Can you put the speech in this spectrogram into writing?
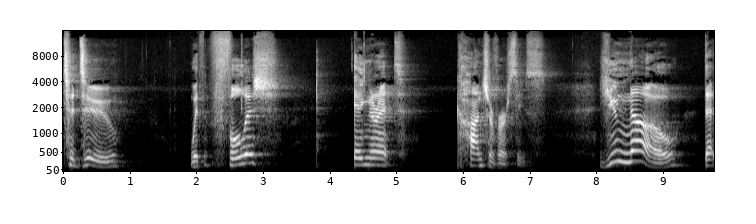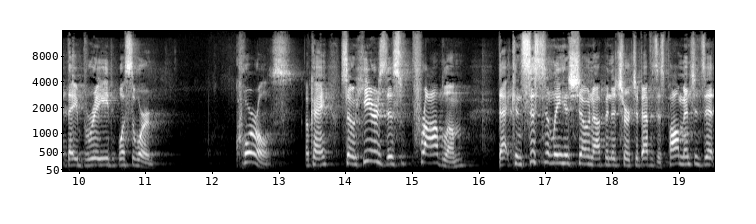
to do with foolish, ignorant controversies. You know that they breed, what's the word? Quarrels. Okay? So here's this problem that consistently has shown up in the church of Ephesus. Paul mentions it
